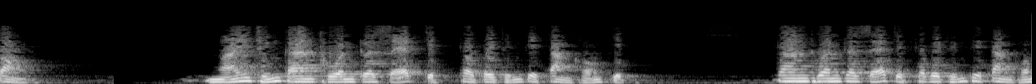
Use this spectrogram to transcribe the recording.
ต้อง หมายถึงการทวนกระแสจิตเข้าไปถึงที่ตั้งของจิต การทวนกระแสจิตเข้าไปถึงที่ตั้งของ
